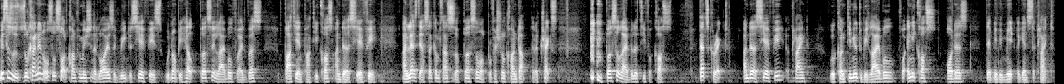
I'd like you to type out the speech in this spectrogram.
Mr. Zhulkarnain also sought confirmation that lawyers agreeing to CFAs would not be held personally liable for adverse party and party costs under a CFA, unless there are circumstances of personal or professional conduct that attracts personal liability for costs. That's correct. Under a CFA, a client will continue to be liable for any costs, orders, that may be made against the client.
